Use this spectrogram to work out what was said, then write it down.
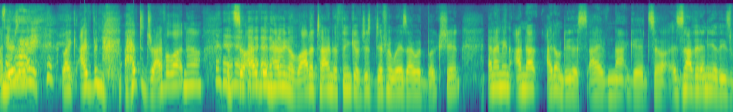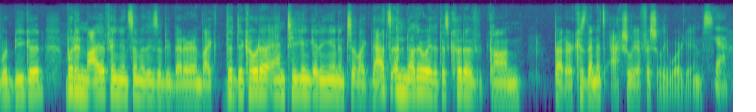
And there's other like I've been I have to drive a lot now, and so I've been having a lot of time to think of just different ways I would book shit. And I mean, I'm not I don't do this. I'm not good, so it's not that any of these would be good, but in my opinion, some of these would be better. And like the Dakota and Tegan getting in into like that's another way that this could have gone better because then it's actually officially war games. Yeah.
